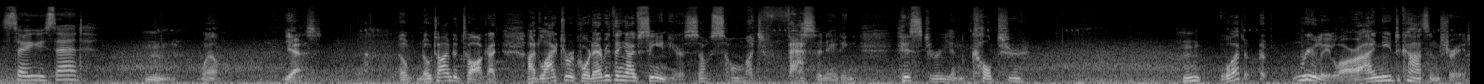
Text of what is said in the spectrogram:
So you said. Hmm, well, yes. No, no time to talk. I'd, I'd like to record everything I've seen here. So, so much fascinating history and culture. Hmm? What? Really, Lara, I need to concentrate.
